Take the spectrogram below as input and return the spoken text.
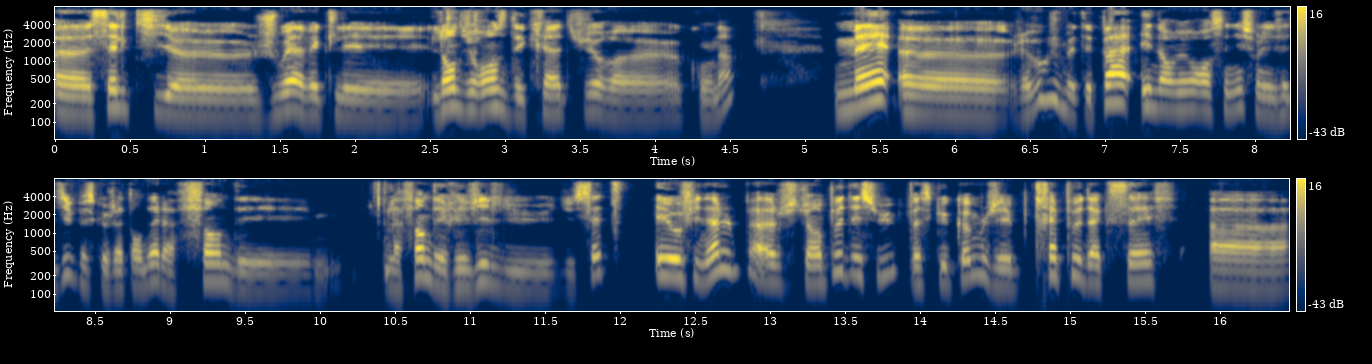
euh, celle qui euh, jouait avec l'endurance des créatures euh, qu'on a. Mais j'avoue que je m'étais pas énormément renseigné sur l'initiative parce que j'attendais la fin des la fin des reveals du, du set. Et au final, bah, je suis un peu déçu parce que comme j'ai très peu d'accès à,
